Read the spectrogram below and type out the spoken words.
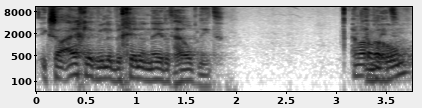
ik zou eigenlijk willen beginnen, nee, dat helpt niet. En waarom? En waarom?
